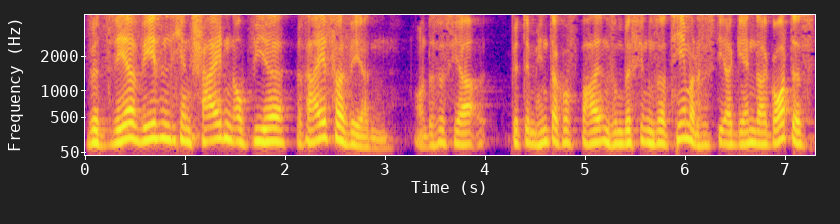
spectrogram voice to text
wird sehr wesentlich entscheiden, ob wir reifer werden. Und das ist ja bitte im Hinterkopf behalten so ein bisschen unser Thema. Das ist die Agenda Gottes,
